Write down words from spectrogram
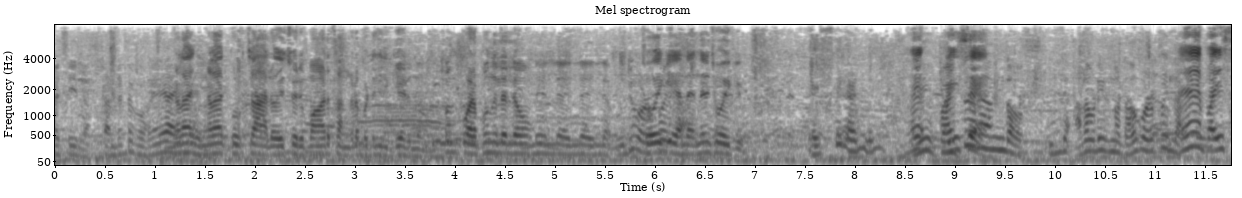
പറ്റിയില്ല. കണ്ടിട്ട് കുറേ നിങ്ങളെ നിങ്ങളെ കുറിച്ച് ആലോചിച്ച് ഒരുപാട് സങ്കടപ്പെട്ടിരിക്കുകയായിരുന്നു. ഇപ്പം കുഴപ്പമൊന്നുമില്ലല്ലോ. ഇല്ല ഇല്ല ഇല്ല ഒരു ചോദിക്കും കുഴപ്പമില്ല എന്താ എന്തിനു ചോദിക്കും? പൈസ ഉണ്ടോ? ഇല്ല അതവിടെ ഇരുന്നോട്ടെ അത് കുഴപ്പമില്ല. ഏ പൈസ.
